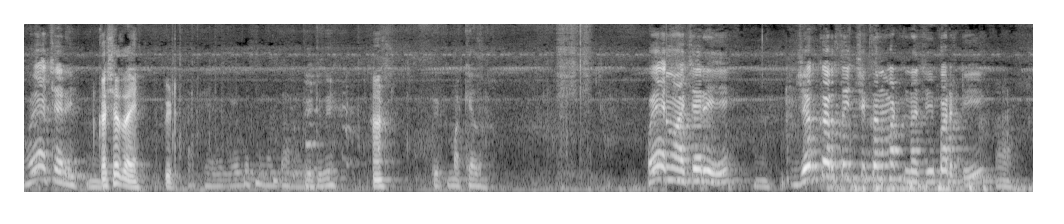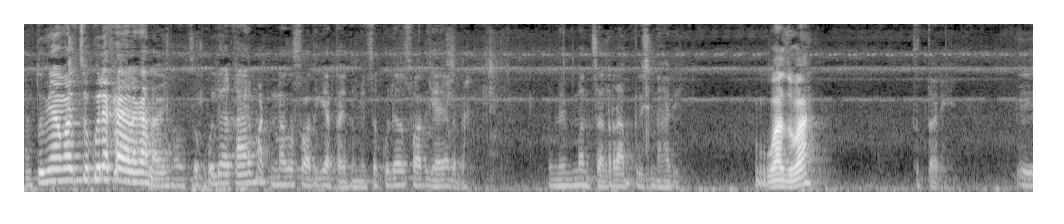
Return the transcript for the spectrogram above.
होय आचार्य कशाच आहे पीठ? पीठ बी. हा. पीठ मक्याचं. होय नव आचार्य जग करते चिकन मटणाची पार्टी हां. आणि तुम्ही आम्हाला चुकुल्या खायला घालाय अहो, चकुल्या काय मटणाचा स्वाद घेताय तुम्ही? चकुल्याचा स्वाद घ्या एकदा. तुम्ही म्हणचाल रामकृष्ण हरी. वाजवा. तुतारी ए,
